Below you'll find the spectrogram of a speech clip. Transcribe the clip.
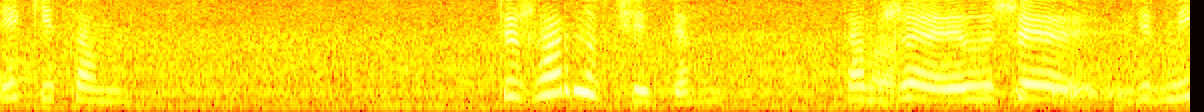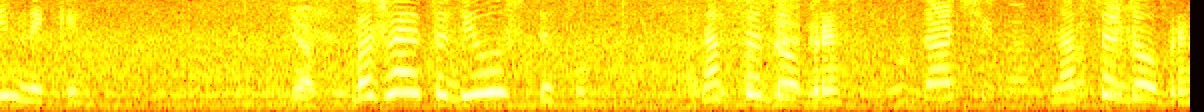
Які саме? Ти ж гарно вчишся? Там Так. же лише відмінники. Дякую. Бажаю тобі успіху. На все добре. Удачі вам. На все добре.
